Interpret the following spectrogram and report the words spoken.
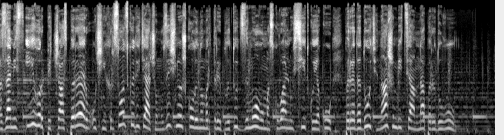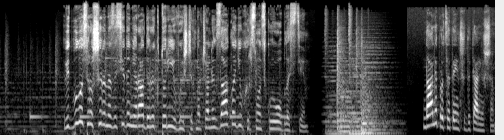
Замість ігор під час перерв учні Херсонської дитячої музичної школи номер 3 плетуть зимову маскувальну сітку, яку передадуть нашим бійцям на передову. Відбулось розширене засідання ради ректорів вищих навчальних закладів Херсонської області. Далі про це та інше детальніше.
